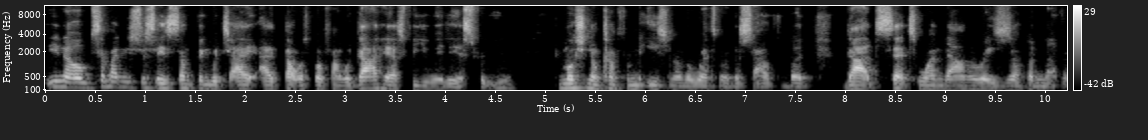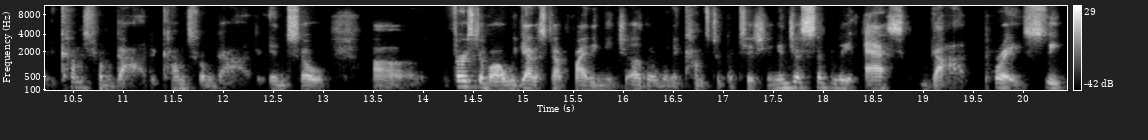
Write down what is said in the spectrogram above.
you know somebody used to say something which i i thought was profound. What god has for you it is for you Promotion don't come from the east nor the west nor the south, but God sets one down and raises up another. It comes from God. It comes from God. And so, uh, first of all, we got to stop fighting each other when it comes to petitioning and just simply ask God, pray, seek.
